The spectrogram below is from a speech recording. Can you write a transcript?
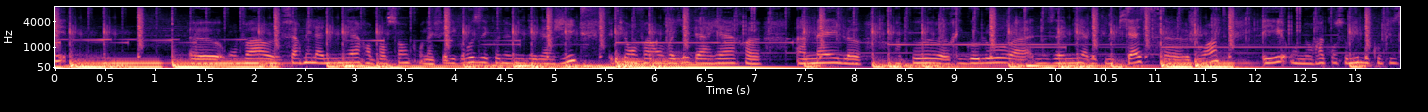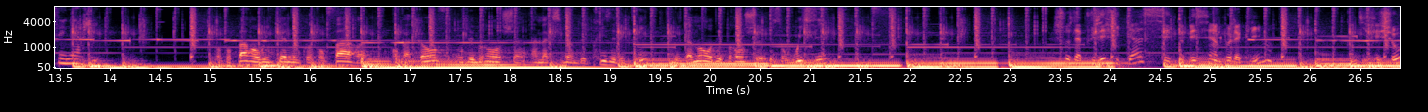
Euh, on va euh, fermer la lumière en pensant qu'on a fait des grosses économies d'énergie. Et puis, on va envoyer derrière euh, un mail un peu rigolo à nos amis avec une pièce jointe. Et on aura consommé beaucoup plus d'énergie. Quand on part en week-end ou quand on part euh, en vacances, on débranche un maximum de prises électriques, notamment on débranche son Wi-Fi. La chose la plus efficace, c'est de baisser un peu la clim quand il fait chaud.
